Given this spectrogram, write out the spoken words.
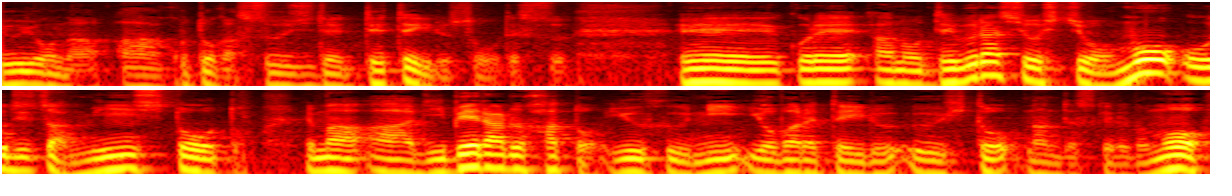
うようなことが数字で出ているそうです。えー、これあのデブラシオ市長も実は民主党と、まあ、リベラル派というふうに呼ばれている人なんですけれども、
